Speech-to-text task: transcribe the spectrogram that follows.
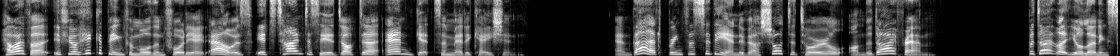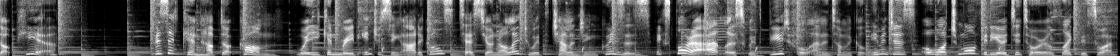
However, if you're hiccuping for more than 48 hours, it's time to see a doctor and get some medication. And that brings us to the end of our short tutorial on the diaphragm. But don't let your learning stop here. Visit kenhub.com, where you can read interesting articles, test your knowledge with challenging quizzes, explore our atlas with beautiful anatomical images, or watch more video tutorials like this one.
